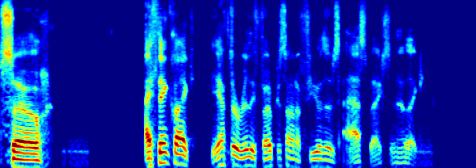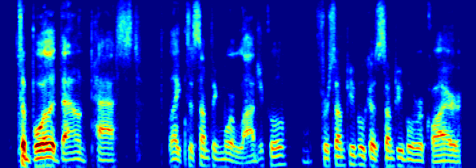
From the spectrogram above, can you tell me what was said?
So, I think like you have to really focus on a few of those aspects. You know, like to boil it down past like to something more logical for some people because some people require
